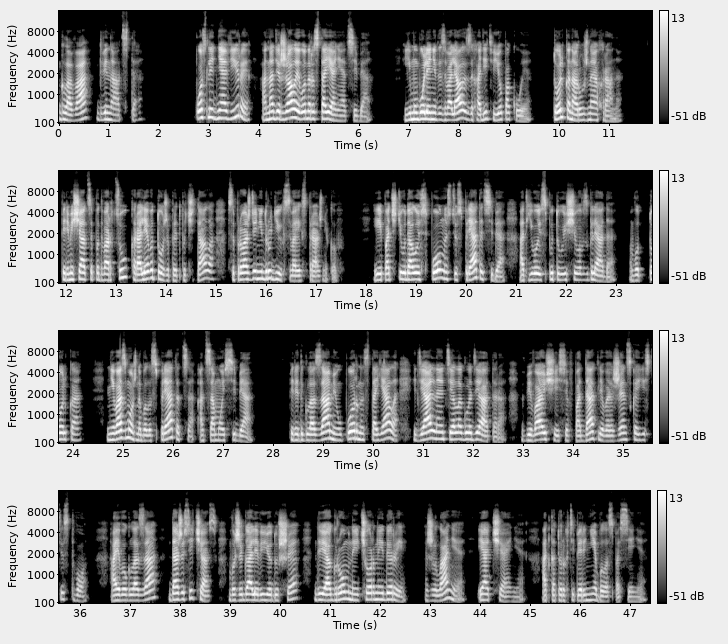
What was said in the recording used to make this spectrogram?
Глава двенадцатая. После дня Виры она держала его на расстоянии от себя. Ему более не дозволялось заходить в ее покои, только наружная охрана. Перемещаться по дворцу королева тоже предпочитала в сопровождении других своих стражников. Ей почти удалось полностью спрятать себя от его испытывающего взгляда. Вот только невозможно было спрятаться от самой себя. Перед глазами упорно стояло идеальное тело гладиатора, вбивающееся в податливое женское естество, а его глаза даже сейчас выжигали в ее душе две огромные черные дыры – желание и отчаяние, от которых теперь не было спасения.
